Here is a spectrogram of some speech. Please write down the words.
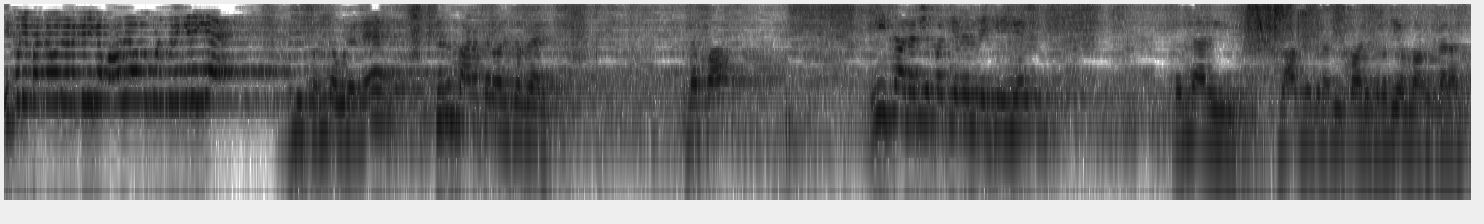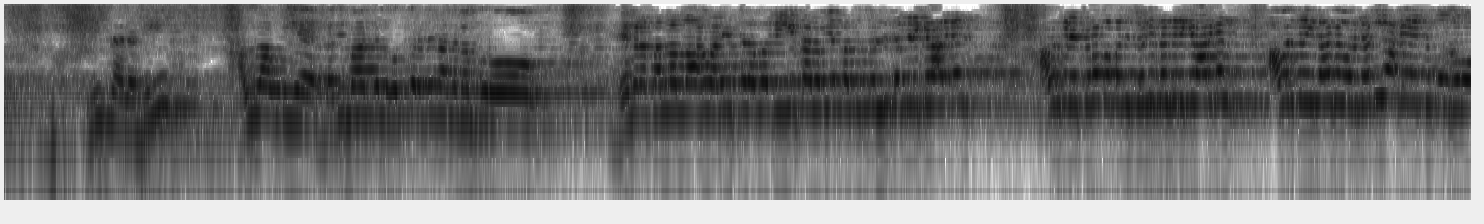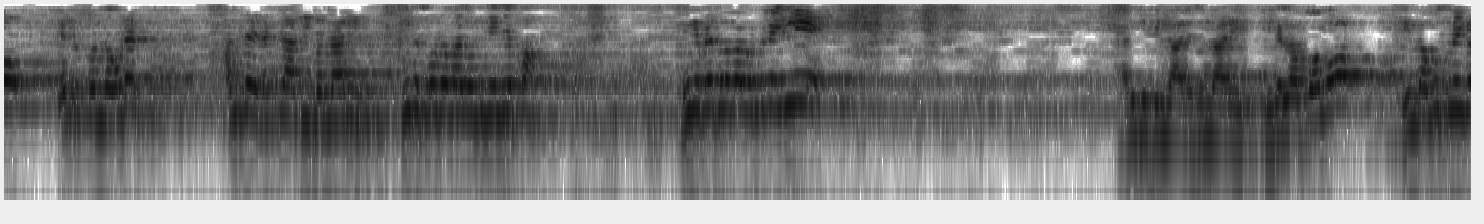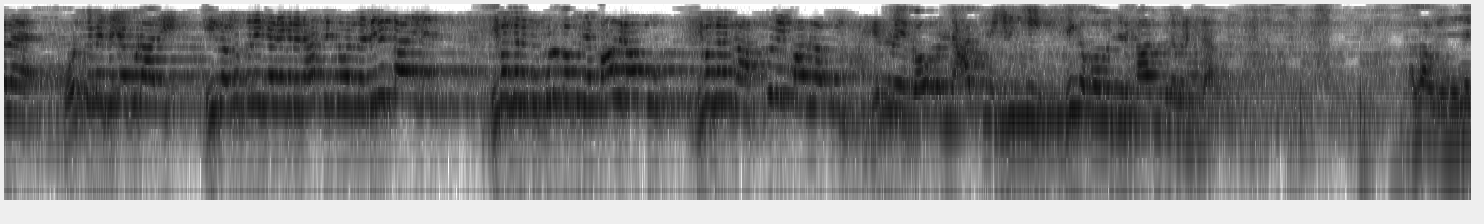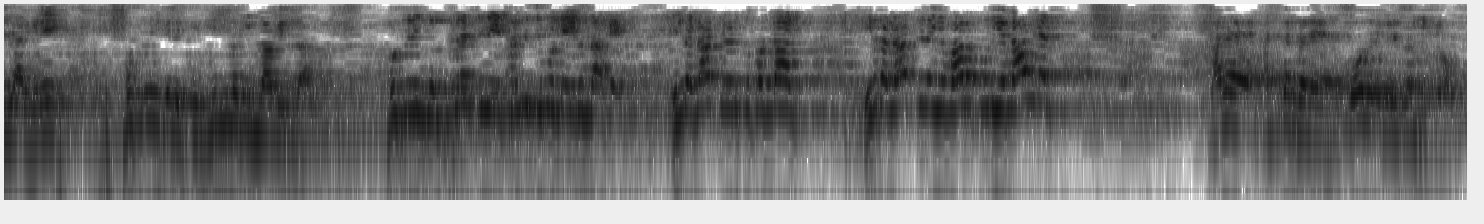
இப்படிப்பட்டவர்களுக்கு நீங்க பாதுகாப்பு கொடுத்திருக்கிறீங்க. என்று சொன்ன உடனே திரும்ப அரசர் வந்து சொல்றாரு. என்னப்பா ஈசா நதியை பத்தி என்ன நினைக்கிறீங்க? சொன்னாரு. நபி பாருங்க நபி அல்லாஹு ஈசா நபி அல்லாவுடைய நபிமார்கள் நம்புறோம் எங்களை சல்லல்லாஹு அனைத்து ஈசா நபியை பற்றி சொல்லி தந்திருக்கிறார்கள். அவர்களை சிறப்பை பற்றி சொல்லி தந்திருக்கிறார்கள். அவர்களை நாங்கள் ஒரு நபியாக ஏற்றுக்கொள்கிறோம் என்று சொன்னவுடன் அந்த லட்சாதி சொன்னாரு நீங்க சொல்ற மாதிரி ஒன்றுமே இல்லையப்பா. நீங்க பேசுற மாதிரி ஒன்றுமே இல்லையே. அதுக்கு பின்னால சொன்னாரு இதெல்லாம் போங்க இந்த முஸ்லிம்களை ஒன்றுமே செய்யக்கூடாது. இந்த முஸ்லிம்கள் எங்களுடைய நாட்டுக்கு வந்த விருந்தாளிகள். இவங்களுக்கு கொடுக்கக்கூடிய பாதுகாப்பு இவங்களுக்கு அத்துணை பாதுகாப்பும் என்னுடைய கவர்மெண்ட் ஆட்சியை இருக்கி நீங்க போவது காரணத்துல வருகிறார் அல்லாவுடைய நெல்லடியார்களே முஸ்லிம்களுக்கு நிம்மதி இல்லாமல் இருந்தார். முஸ்லிம்கள் பிரச்சனையை சந்திச்சு கொண்டே இருந்தாங்க இந்த நாட்டில் எடுத்துக்கொண்டால் இந்த நாட்டிலேயும் வாழக்கூடிய நாங்கள் பல கஷ்டங்களை சோதனைகளை சந்திக்கிறோம்.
